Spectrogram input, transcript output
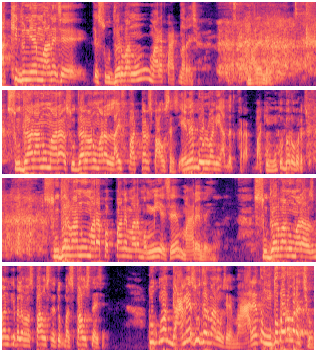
આખી દુનિયા એમ માને છે કે સુધરવાનું મારા પાર્ટનરે છે. મારે નહીં. સુધારાનું મારા સુધારવાનું મારા લાઈફ પાર્ટનર સ્પાઉસે છે. એને બોલવાની આદત ખરાબ. બાકી હું તો બરોબર છું. સુધરવાનું મારા પપ્પા ને મારા મમ્મીએ છે, મારે નહીં. સુધરવાનું મારા હસબન્ડ કે પેલા સ્પાઉસ ને, ટૂંકમાં સ્પાઉસ ને છે. ટૂંકમાં ગામે સુધરવાનું છે. મારે તો હું તો બરોબર જ છું.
